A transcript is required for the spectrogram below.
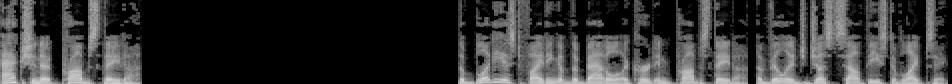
Action at Probstheide The bloodiest fighting of the battle occurred in Probstheide, a village just southeast of Leipzig.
